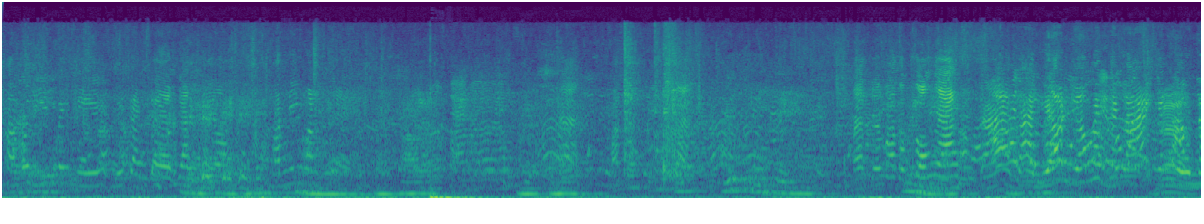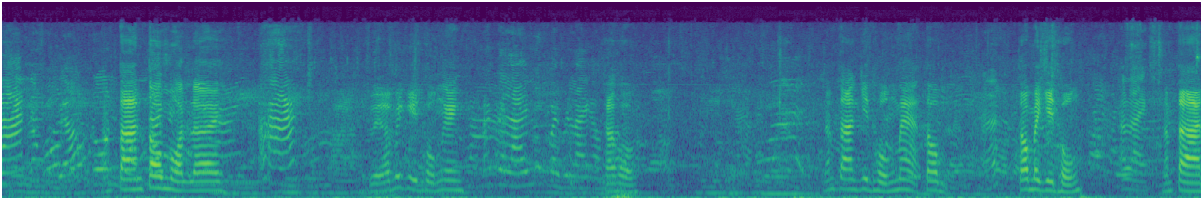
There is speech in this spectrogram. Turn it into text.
เขาก็ยิ้มไม่มีมีแต่แจกอย่างเดียววันนี้วันแจกแม่เจอมาตรงๆยังได้ได้เดี๋ยวเดี๋ยวไม่เป็นไรยังอยู่นานเดี๋ยวโดนน้ำตาลต้มหมดเลยอาหารเหลือไม่กี่ถุงเอง ไม่เป็นไรลูกไม่เป็นไรเอาครับผม น้ำตาลกี่ถุงแม่ต้ม ฮะต้มไปกี่ถุง อะไรน้ำตาล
